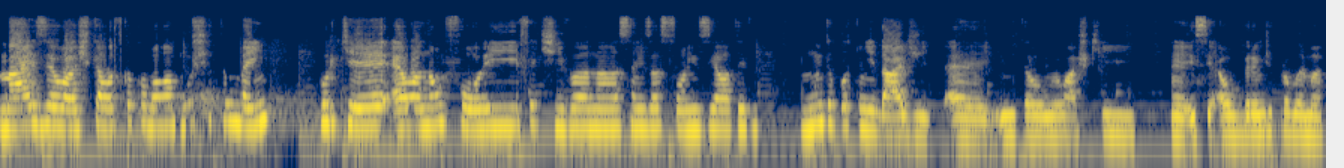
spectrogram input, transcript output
Mas eu acho que ela ficou com a bola murcha também, porque ela não foi efetiva nas sinalizações e ela teve muita oportunidade. É, então, eu acho que é, esse é o grande problema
